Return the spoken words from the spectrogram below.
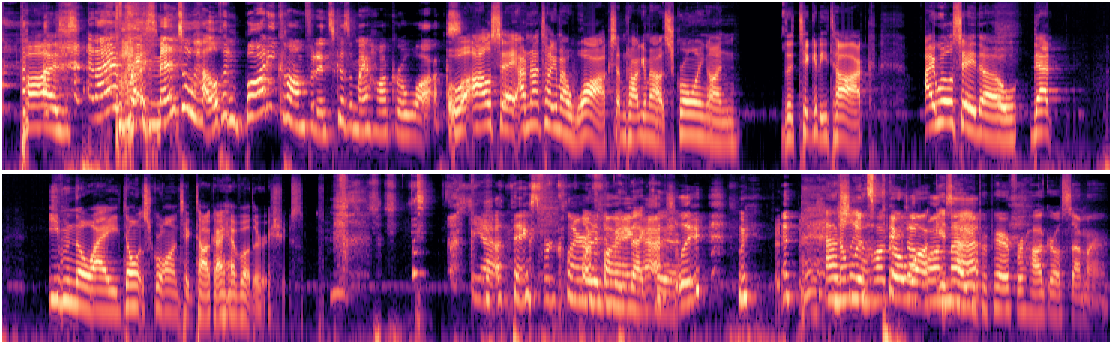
Pause. and I have great mental health and body confidence because of my hot girl walks. Well, I'll say I'm not talking about walks. I'm talking about scrolling on the tickety talk. I will say though that even though I don't scroll on TikTok, I have other issues. yeah, thanks for clarifying, to make that Ashley. Ashley, one's hot girl walk on is how you prepare for hot girl summer.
